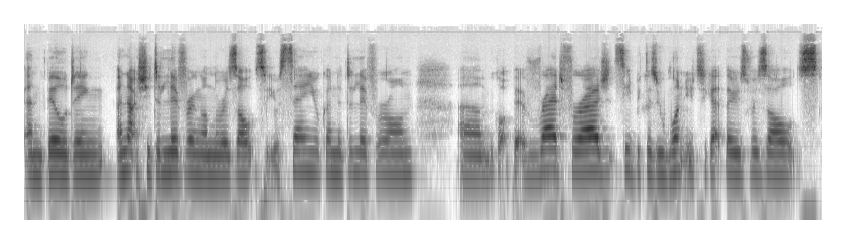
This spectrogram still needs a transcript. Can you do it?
and building and actually delivering on the results that you're saying you're going to deliver on. Um, we've got a bit of red for urgency because we want you to get those results.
